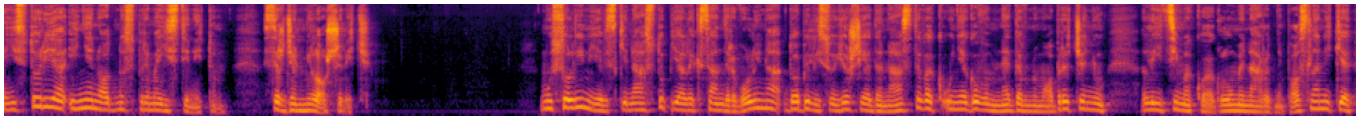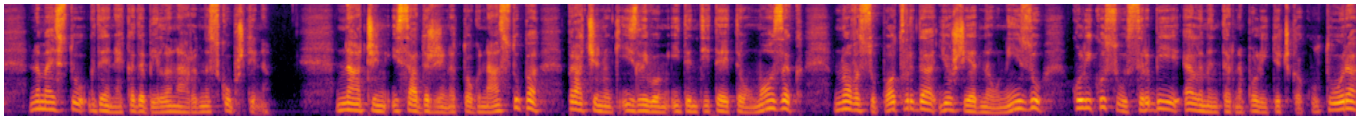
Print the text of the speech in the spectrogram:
istorija i njen odnos prema istinitom. Srđan Milošević. Musolinijevski nastup Aleksandra Vulina dobili su još jedan nastavak u njegovom nedavnom obraćanju licima koja glume narodne poslanike na mestu gde je nekada bila Narodna skupština. Način i sadržina tog nastupa, praćenog izlivom identiteta u mozak, nova su potvrda još jedna u nizu koliko su u Srbiji elementarna politička kultura,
